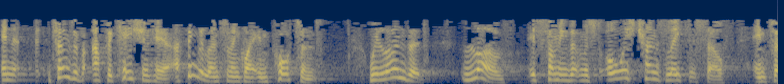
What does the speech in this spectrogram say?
In terms of application here, I think we learned something quite important. We learned that love is something that must always translate itself into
